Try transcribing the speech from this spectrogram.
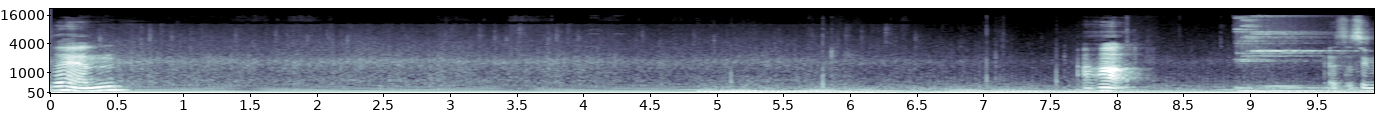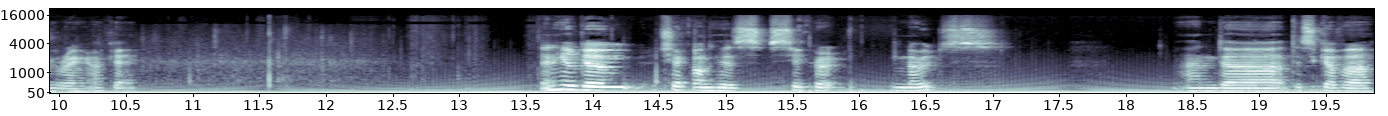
Then... Aha! That's the signet ring, okay. Then he'll go check on his secret notes and uh, discover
